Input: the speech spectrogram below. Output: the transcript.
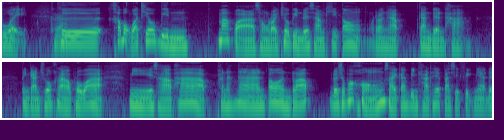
ด้วยครับคือเขาบอกว่าเที่ยวบินมากกว่า 200 เที่ยวบินด้วยซ้ำที่ต้องระงับการเดินทาง เป็นการชั่วคราว เพราะว่ามีสหภาพพนักงานต้อนรับ โดยเฉพาะของสายการบินคาเทแปซิฟิกเนี่ยได้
